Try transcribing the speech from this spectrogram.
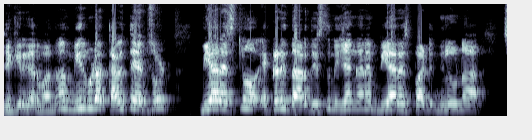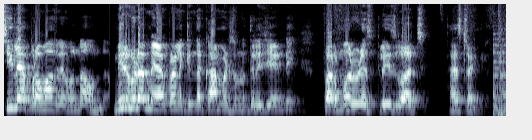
జకీర్ గారు వాదన మీరు కూడా కవిత ఎపిసోడ్ బీఆర్ఎస్లో ఎక్కడికి దారితీస్తూ నిజంగానే బీఆర్ఎస్ పార్టీ నిలువున చీలే ప్రమాదం ఏమన్నా ఉందా? మీరు కూడా మీ అభిప్రాయాల కింద కామెంట్స్ తెలియజేయండి. For more videos please watch hashtag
